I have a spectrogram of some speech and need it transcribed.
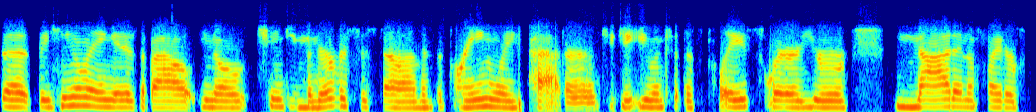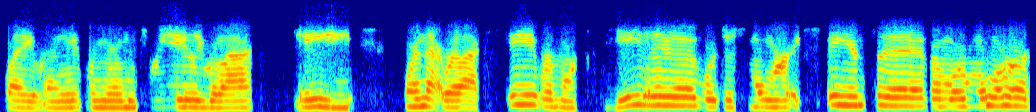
the, the healing is about, you know, changing the nervous system and the brainwave pattern to get you into this place where you're not in a fight or flight, right? When you're in this really relaxed state. We're in that relaxed state, we're more creative, we're just more expansive, and we're more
